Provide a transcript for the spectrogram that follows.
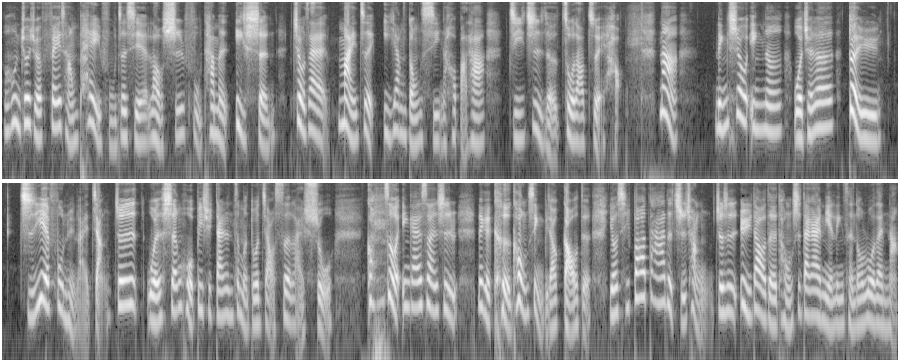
然后你就会觉得非常佩服这些老师傅，他们一生就在卖这一样东西，然后把它极致的做到最好。那林秀英呢？我觉得对于职业妇女来讲，就是我的生活必须担任这么多角色来说，工作应该算是那个可控性比较高的，尤其不知道大家的职场就是遇到的同事大概年龄层都落在哪。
